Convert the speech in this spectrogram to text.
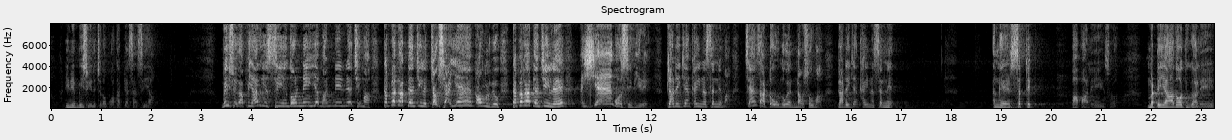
။ဒီနေ့မိတ်ဆွေနဲ့ကျွန်တော်ဘဝတာပြန်ဆန်းစေအောင်။မိတ်ဆွေကဘုရားသခင်စီရင်တော်နေရက်မှာနေတဲ့အချိန်မှာတစ်ပတ်ကပြန်ကြည့်လဲကြောက်ရှာအရန်ကောင်းတယ်လို့မျိုးတစ်ပတ်ကပြန်ကြည့်လဲအရန်ကိုအဆင်ပြေတယ် ဗျာဒိတ်ကျန်းခိုင်း20နှစ်မှာကျန်းစာတော်လုံးရဲ့နောက်ဆုံးမှာဗျာဒိတ်ကျန်းခိုင်း20နှစ်အငယ်7ပါပါလေဆိုတော့မတရားသောသူကလည်း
